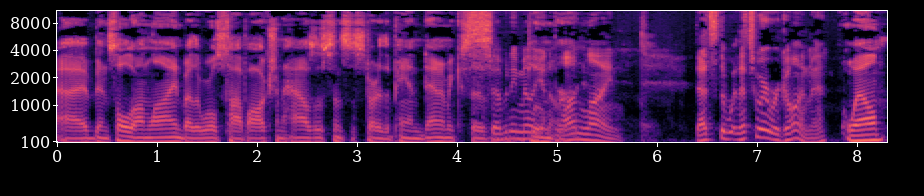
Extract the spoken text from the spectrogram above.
uh, have been sold online by the world's top auction houses since the start of the pandemic. Says Seventy million Bloomberg. online. That's the that's where we're going, man. Well,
